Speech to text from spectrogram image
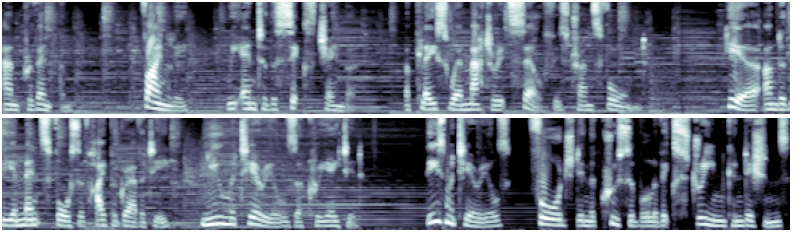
and prevent them. Finally, we enter the sixth chamber, a place where matter itself is transformed. Here, under the immense force of hypergravity, new materials are created. These materials, forged in the crucible of extreme conditions,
